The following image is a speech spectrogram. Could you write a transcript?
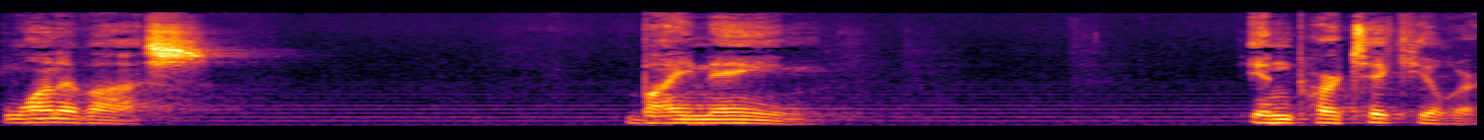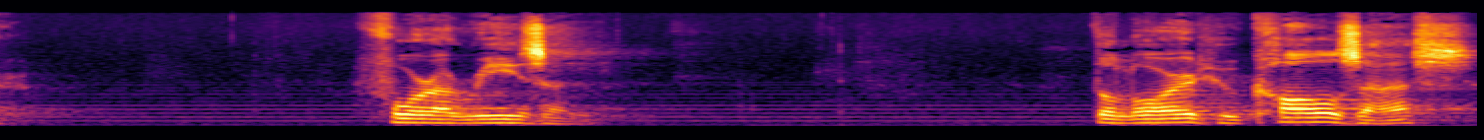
one of us by name, in particular, for a reason. The Lord who calls us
